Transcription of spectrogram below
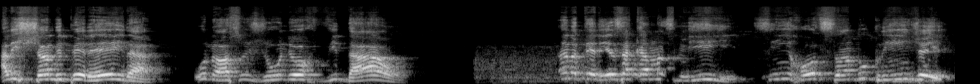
Alexandre Pereira, o nosso Júnior Vidal. Ana Tereza Camasmi, sim, Rossando Glingey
